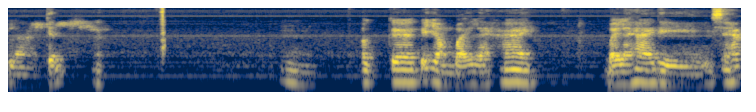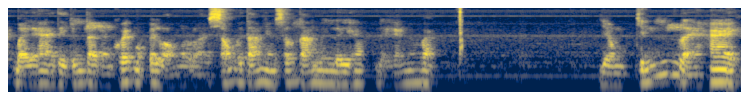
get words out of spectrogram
là chính. Ừ. Ok, cái dòng 702 702 thì CH 702 thì chúng ta cần khoét một cái lỗ là 68 x 68 mm ha để gắn nó vào. Dòng 902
